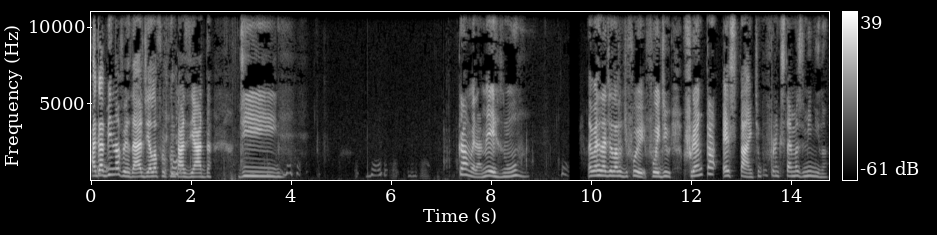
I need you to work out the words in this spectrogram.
A Gabi, na verdade, ela foi fantasiada de. Câmera mesmo. Na verdade, ela foi, foi de Stein, tipo Frankenstein, mas menina.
